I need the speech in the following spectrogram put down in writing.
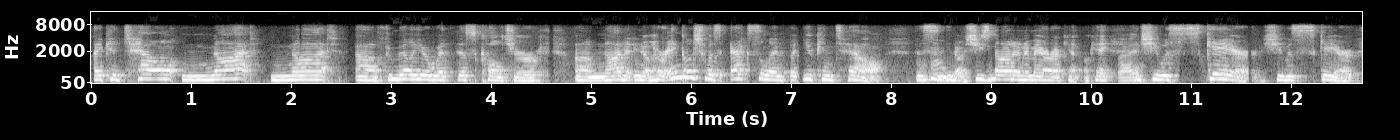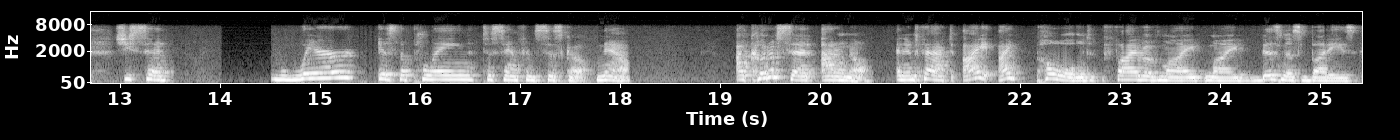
I could tell not not uh, familiar with this culture. Um, not you know her English was excellent, but you can tell this you know she's not an American. Okay, Right. and she was scared. She was scared. She said, where is the plane to San Francisco? Now, I could have said, I don't know. And in fact, I, I polled five of my, my business buddies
